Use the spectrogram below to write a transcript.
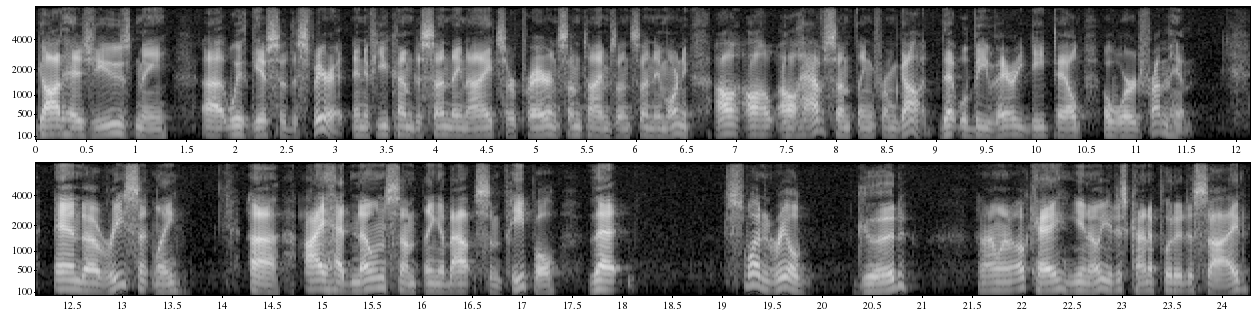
God has used me uh, with gifts of the Spirit. And if you come to Sunday nights or prayer, and sometimes on Sunday morning, I'll, I'll, I'll have something from God that will be very detailed, a word from Him. And uh, recently, uh, I had known something about some people that just wasn't real good. And I went, okay, you know, you just kind of put it aside.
